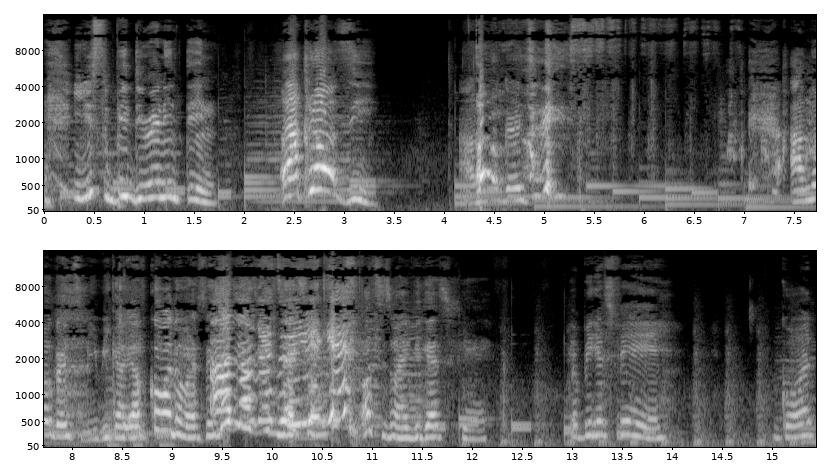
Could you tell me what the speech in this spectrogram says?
it used to be the raining thing. Oh, yeah, close it. I'm not going to. I'm not going to be God, you have covered my face. I'm not going to be wicked. What is my biggest fear? Your biggest fear. God.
